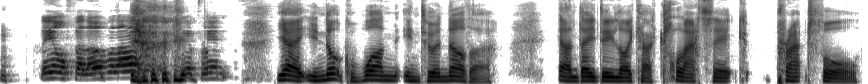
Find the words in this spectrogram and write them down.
they all fell over like. Brilliant. Yeah, you knock one into another, and they do like a classic pratfall,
